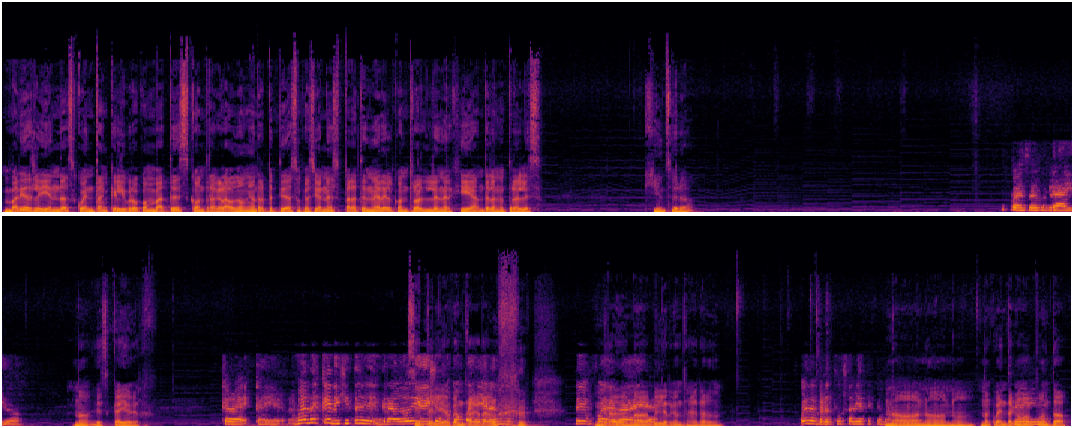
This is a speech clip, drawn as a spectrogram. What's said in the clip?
Varias leyendas cuentan que libró combates contra Groudon en repetidas ocasiones para tener el control de la energía de la naturaleza. ¿Quién será? Pues es Graido. No, es Kyogre. Kyogre. Bueno, es que dijiste Grado y dije a contra compañeros. sí, pues. Grado no va a pelear contra Grado. Bueno, pero tú sabías de qué No, no, no. No cuenta como punto.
